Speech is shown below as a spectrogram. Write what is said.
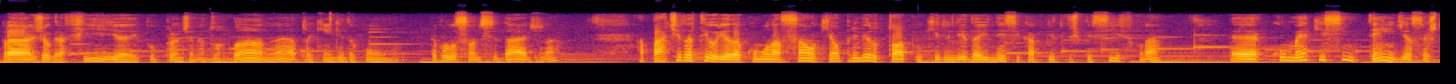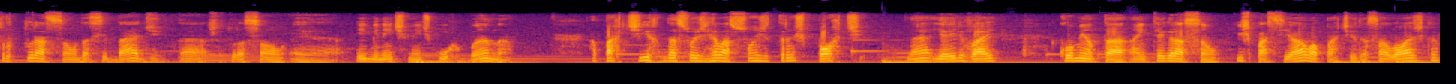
para a geografia e para o planejamento urbano, né, para quem lida com evolução de cidades, né, a partir da teoria da acumulação, que é o primeiro tópico que ele lida aí nesse capítulo específico, né, é, como é que se entende essa estruturação da cidade, tá? a estruturação é, eminentemente urbana, a partir das suas relações de transporte. Né? E aí ele vai comentar a integração espacial a partir dessa lógica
